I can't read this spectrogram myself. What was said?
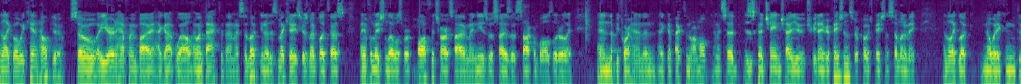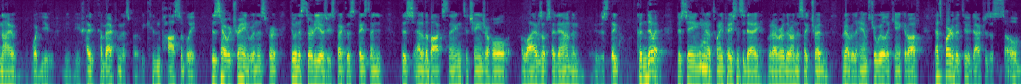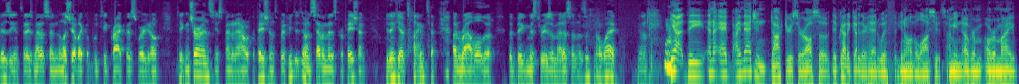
and like, well, we can't help you. So a year and a half went by. I got well. I went back to them. I said, look, you know, this is my case. Here's my blood test. My inflammation levels were off the charts high. My knees were the size of soccer balls, literally, and beforehand. And I get back to normal. And I said, is this going to change how you treat any of your patients or approach patients similar to me? And they're like, look, nobody can deny what you, you how you've come back from this, but we couldn't possibly. This is how we're trained. We're in this for doing this 30 years. You expect this based on this out of the box thing to change our whole lives upside down, and just they couldn't do it. They're seeing yeah. you know 20 patients a day, whatever. They're on this like tread, whatever the hamster wheel. They can't get off. That's part of it too. Doctors are so busy in today's medicine, unless you have like a boutique practice where you don't take insurance, you spend an hour with the patients. But if you're doing seven minutes per patient, you think you have time to unravel the the big mysteries of medicine? There's like no way. Know? yeah. yeah. the and I, I imagine doctors are also they've got a gun to their head with you know all the lawsuits. I mean, over over my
